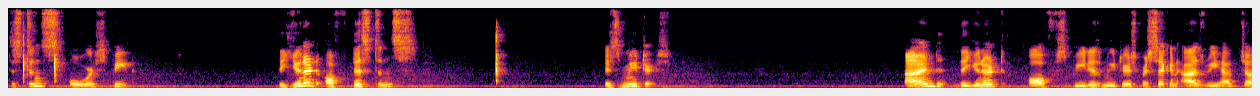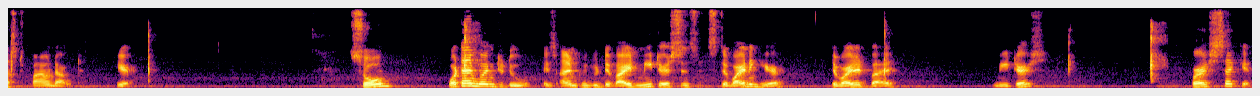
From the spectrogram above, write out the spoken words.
Distance over speed. The unit of distance is meters and the unit of speed is meters per second as we have just found out here. So what I'm going to do is I'm going to divide meters since it's dividing here divided by meters per second.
